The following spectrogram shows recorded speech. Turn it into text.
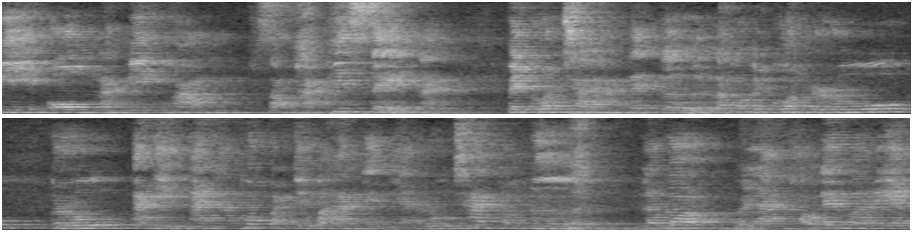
มีองค์นะมีความสัมผัสพิเศษนะเป็นคนฉลาดแต่เกิด แล้วก็เป็นคนรู้รู้อดีตอนาคตปัจจุบันอย่างเงี้ยรู้ชาติกำเนิด แล้วก็เวลาเขาได้มาเรียน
